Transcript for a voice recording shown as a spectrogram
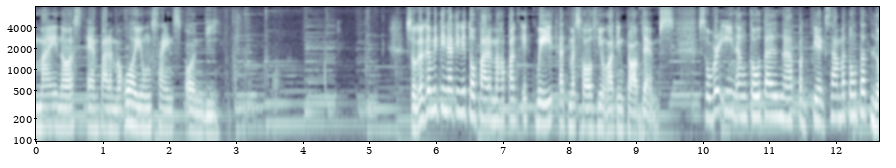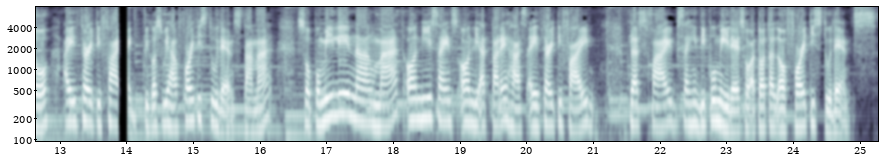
minus M para makuha yung science only. So, gagamitin natin ito para makapag-equate at ma-solve yung ating problems. So, wherein ang total na pag pinagsama tong tatlo ay 35 because we have 40 students, tama? So, pumili ng math only, science only at parehas ay 35 plus 5 sa hindi pumili. So, a total of 40 students.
